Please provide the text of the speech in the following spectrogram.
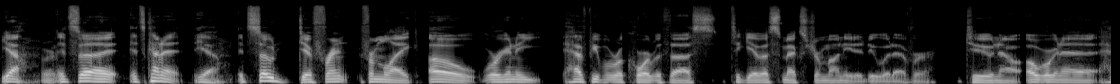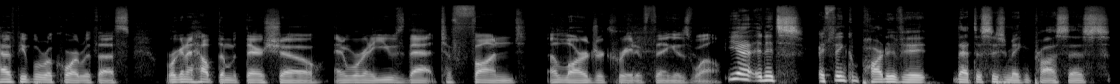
Yeah, Or- it's uh it's kind of yeah, it's so different from like, oh, we're going to have people record with us to give us some extra money to do whatever. To now, oh, we're going to have people record with us. We're going to help them with their show and we're going to use that to fund a larger creative thing as well. Yeah, and it's I think a part of it that decision-making process.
